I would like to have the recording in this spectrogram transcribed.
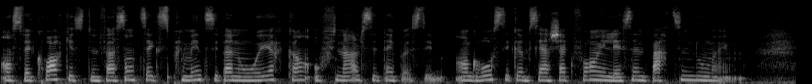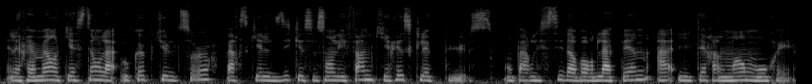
on se fait croire que c'est une façon de s'exprimer, de s'épanouir, quand au final, c'est impossible. En gros, c'est comme si à chaque fois, on y laissait une partie de nous-mêmes. Elle remet en question la hookup culture parce qu'elle dit que ce sont les femmes qui risquent le plus. On parle ici d'avoir de la peine à littéralement mourir.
